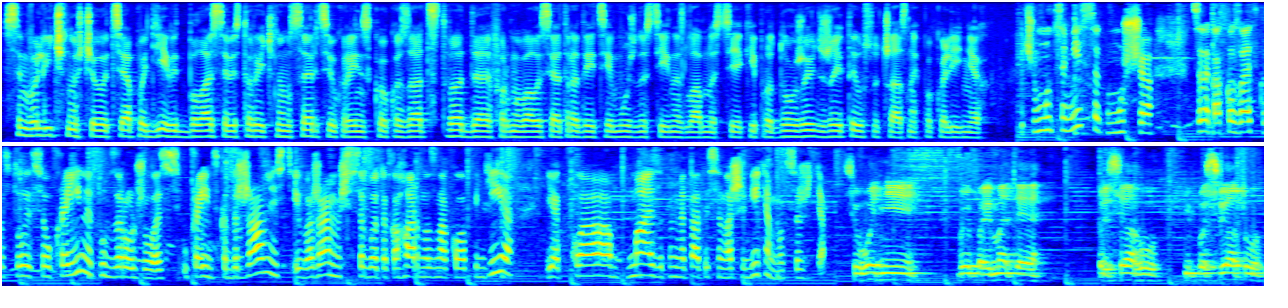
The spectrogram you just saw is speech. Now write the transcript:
Символічно, що ця подія відбулася в історичному серці українського козацтва, де формувалися традиції мужності і незламності, які продовжують жити у сучасних поколіннях. Чому це місце? Тому що це така козацька столиця України. Тут зароджувалась українська державність, і вважаємо, що це буде така гарна знакова подія, яка має запам'ятатися нашим дітям на все життя. Сьогодні ви приймете присягу і посвяту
